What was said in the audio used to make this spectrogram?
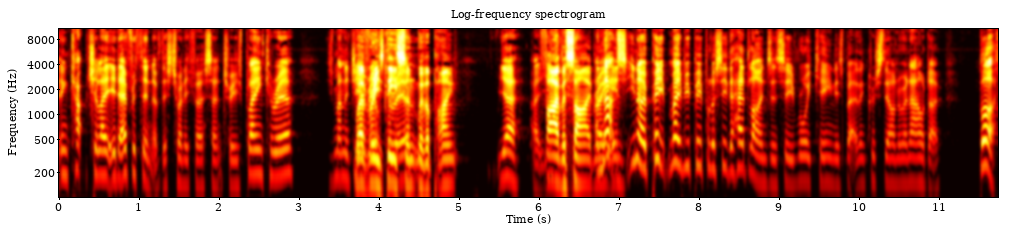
encapsulated everything of this twenty-first century. His playing career, his managerial Whether he's career. decent with a pint, yeah, uh, five aside rating. that's you know, pe- maybe people will see the headlines and see Roy Keane is better than Cristiano Ronaldo, but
